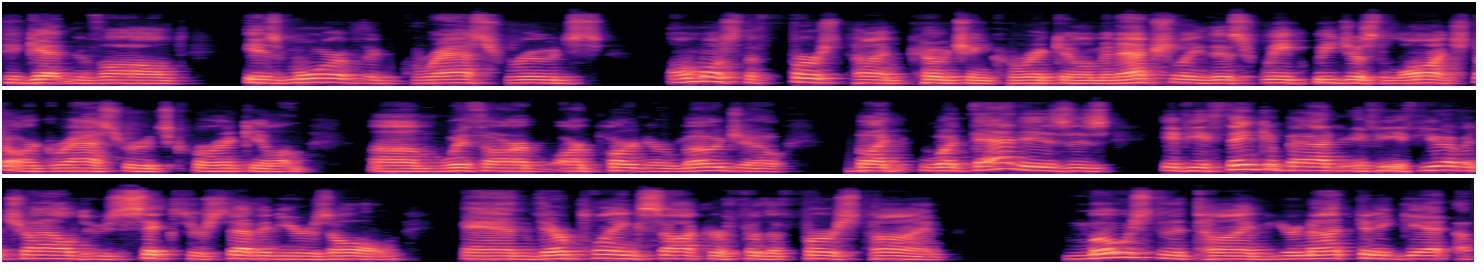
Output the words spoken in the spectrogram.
to get involved is more of the grassroots, almost the first time coaching curriculum. And actually, this week we just launched our grassroots curriculum um, with our our partner Mojo. But what that is is if you think about if, if you have a child who's six or seven years old and they're playing soccer for the first time, most of the time you're not going to get a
